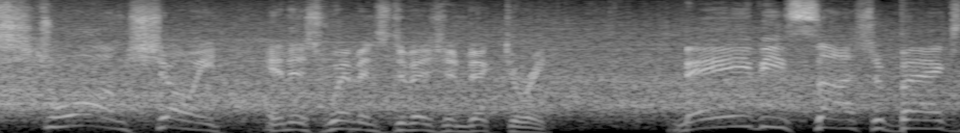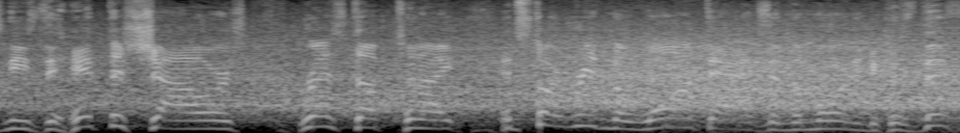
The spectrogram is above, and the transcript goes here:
Strong showing in this women's division victory. Maybe Sasha Banks needs to hit the showers, rest up tonight, and start reading the want ads in the morning because this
